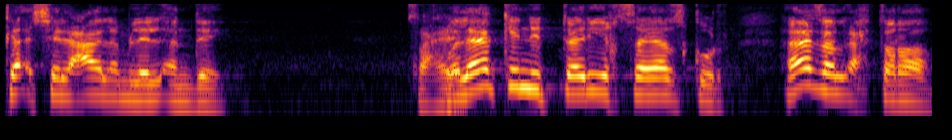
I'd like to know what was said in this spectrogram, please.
كأس العالم للأندية. صحيح. ولكن التاريخ سيذكر هذا الاحترام.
